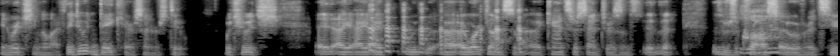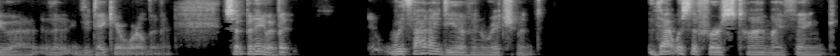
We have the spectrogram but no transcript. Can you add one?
enriching the life they do it in daycare centers too which which I I, I, I worked on some uh, cancer centers and that there was a crossover yeah. to uh, the, the, daycare world in it. So, but anyway, but with that idea of enrichment, that was the first time I think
